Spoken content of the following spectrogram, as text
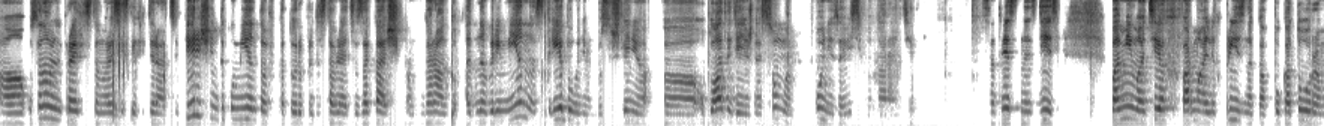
А, установлен правительством Российской Федерации перечень документов, который предоставляется заказчикам, гаранту, одновременно с требованием к осуществлению а, уплаты денежной суммы по независимой гарантии. Соответственно, здесь, помимо тех формальных признаков, по которым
